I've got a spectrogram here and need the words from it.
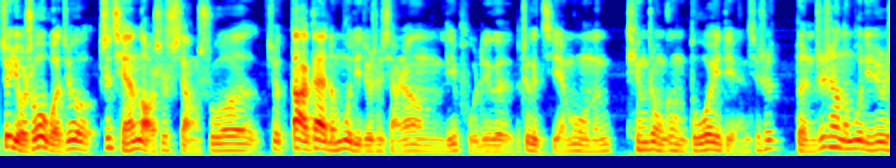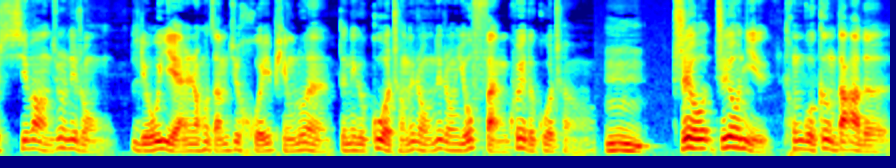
就有时候我就之前老是想说，就大概的目的就是想让离谱这个这个节目能听众更多一点。其实本质上的目的就是希望就是那种留言，然后咱们去回评论的那个过程，那种那种有反馈的过程，嗯，只有只有你通过更大的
